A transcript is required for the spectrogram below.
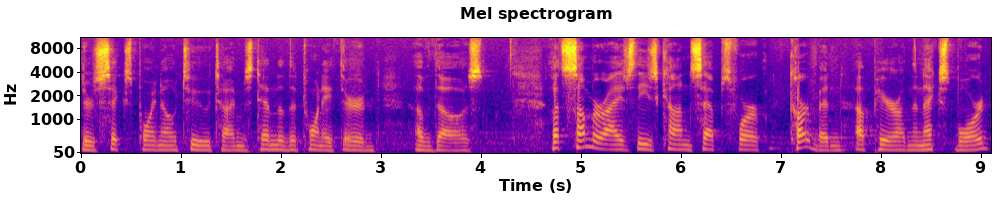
there's 6.02 times 10 to the 23rd of those. Let's summarize these concepts for carbon up here on the next board.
